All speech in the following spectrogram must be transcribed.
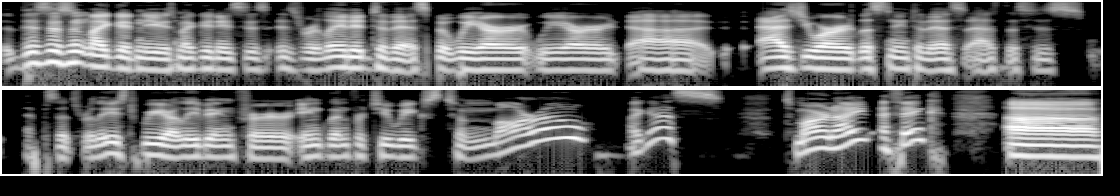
this isn't my good news. My good news is, is related to this, but we are we are uh, as you are listening to this, as this is episode's released, we are leaving for England for two weeks tomorrow. I guess tomorrow night. I think uh,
